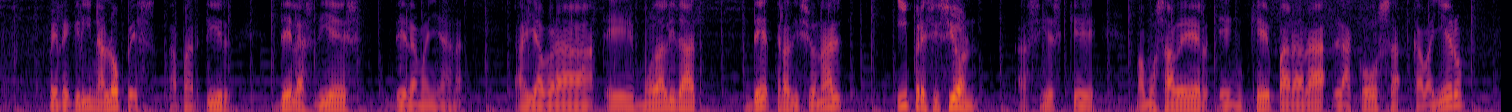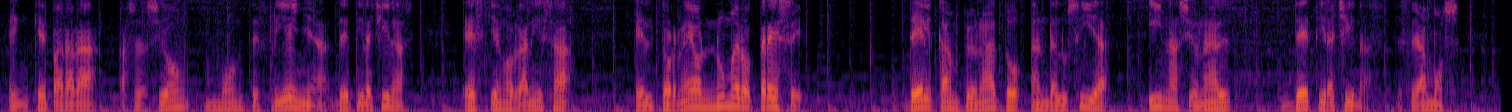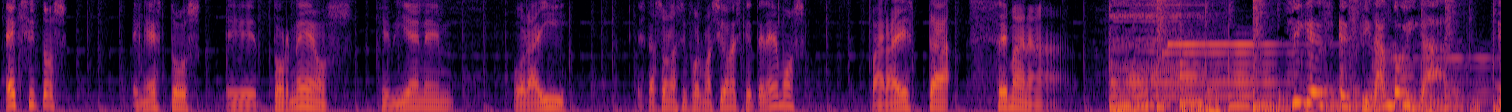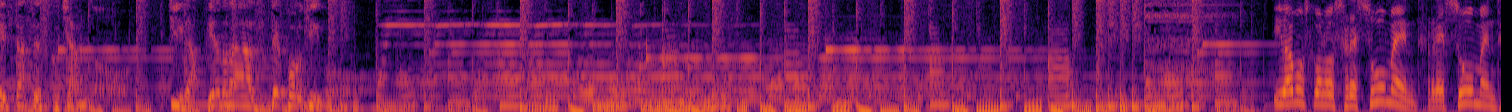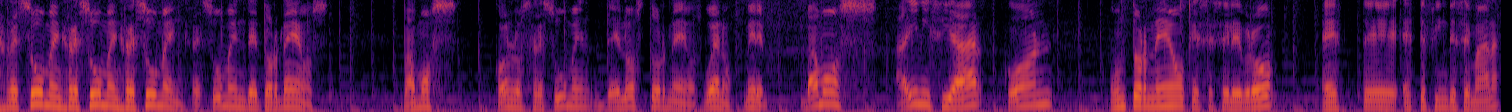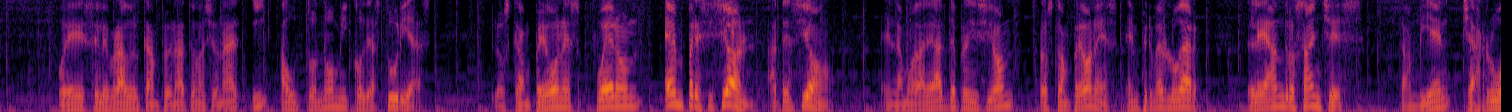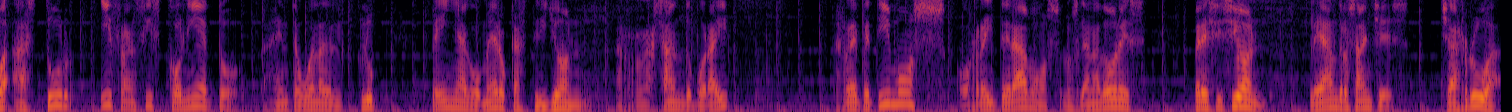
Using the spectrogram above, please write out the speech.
Peregrina López a partir de las 10 de la mañana. Ahí habrá eh, modalidad de tradicional y precisión. Así es que vamos a ver en qué parará la cosa, caballero. En qué parará Asociación Montefrieña de Tirachinas. Es quien organiza el torneo número 13 del Campeonato Andalucía y Nacional de Tirachinas. Deseamos éxitos en estos eh, torneos que vienen por ahí. Estas son las informaciones que tenemos para esta semana. Sigues estirando ligas. Estás escuchando Tira Piedras Deportivo. Y vamos con los resumen, resumen, resumen, resumen, resumen, resumen de torneos. Vamos con los resumen de los torneos. Bueno, miren, vamos a iniciar con un torneo que se celebró este, este fin de semana. Fue celebrado el Campeonato Nacional y Autonómico de Asturias. Los campeones fueron en precisión. Atención, en la modalidad de precisión, los campeones, en primer lugar, Leandro Sánchez, también Charrúa Astur y Francisco Nieto, la gente buena del club Peña Gomero Castrillón, arrasando por ahí. Repetimos o reiteramos los ganadores. Precisión, Leandro Sánchez. Charrúa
